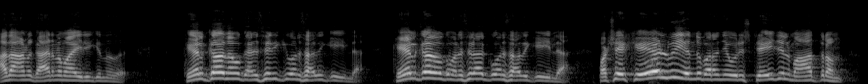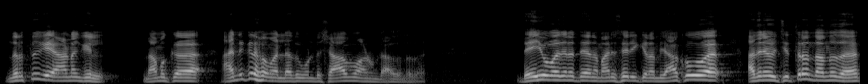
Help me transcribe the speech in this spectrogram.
അതാണ് കാരണമായിരിക്കുന്നത്. കേൾക്കാതെ നമുക്ക് അനുസരിക്കുവാൻ സാധിക്കുകയില്ല. കേൾക്കാതെ നമുക്ക് മനസ്സിലാക്കുവാൻ സാധിക്കുകയില്ല. പക്ഷേ കേൾവി എന്ന് പറഞ്ഞ ഒരു സ്റ്റേജിൽ മാത്രം നിർത്തുകയാണെങ്കിൽ നമുക്ക് അനുഗ്രഹമല്ല. അതുകൊണ്ട് ശാപമാണ് ഉണ്ടാകുന്നത്. ദൈവവചനത്തെ നാം അനുസരിക്കണം. യാക്കോവ് അതിനൊരു ചിത്രം തന്നത്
